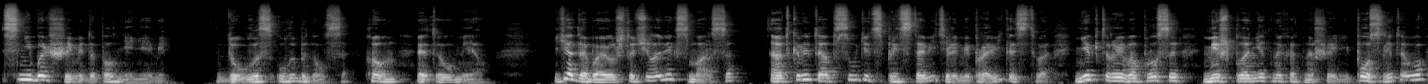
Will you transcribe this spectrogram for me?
с небольшими дополнениями». Дуглас улыбнулся. Он это умел. Я добавил, что человек с Марса открыто обсудит с представителями правительства некоторые вопросы межпланетных отношений после того,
